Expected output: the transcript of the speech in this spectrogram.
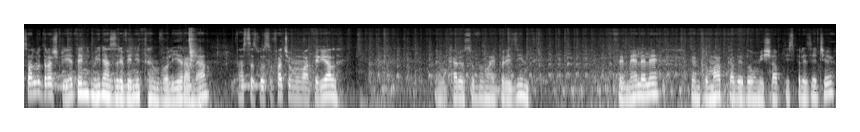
Salut dragi prieteni, bine ați revenit în voliera mea. Astăzi o să facem un material în care o să vă mai prezint femelele pentru matca de 2017.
